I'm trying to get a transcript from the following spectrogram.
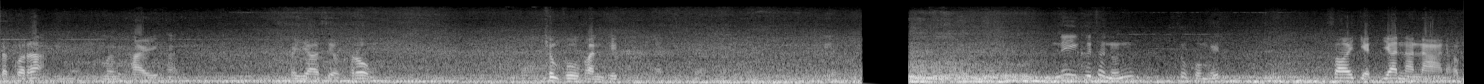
ซากุระเมืองไทยครับพญาเสือโคร่งชมพูพันทิพย์นี่ คือถนนสุขุมวิทซอยเจ็ดย่านนานานะครับ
